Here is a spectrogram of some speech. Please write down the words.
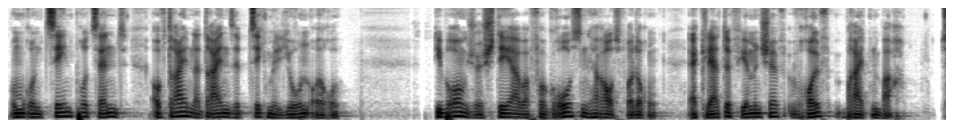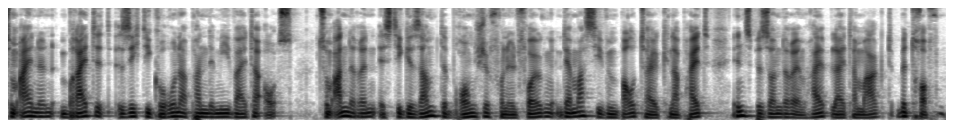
um rund 10 Prozent auf 373 Millionen Euro. Die Branche stehe aber vor großen Herausforderungen, erklärte Firmenchef Rolf Breitenbach. Zum einen breitet sich die Corona-Pandemie weiter aus. Zum anderen ist die gesamte Branche von den Folgen der massiven Bauteilknappheit, insbesondere im Halbleitermarkt, betroffen.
